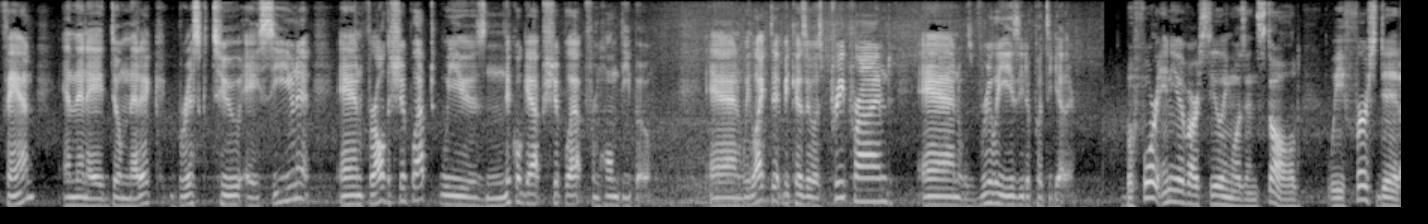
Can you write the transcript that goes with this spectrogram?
fan and then a Dometic Brisk 2 AC unit. And for all the shiplap, we use nickel gap shiplap from Home Depot. And we liked it because it was pre-primed and it was really easy to put together. Before any of our ceiling was installed, we first did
